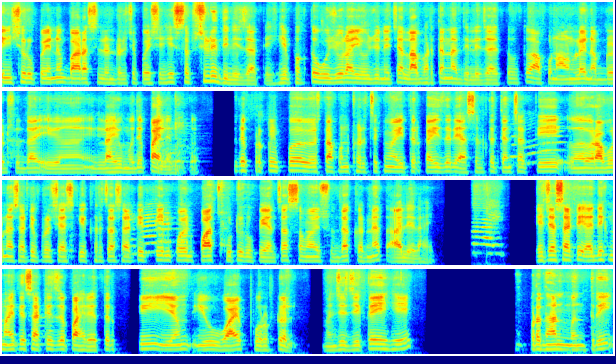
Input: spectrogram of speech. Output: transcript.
तीनशे रुपयानं बारा सिलेंडरचे पैसे ही सबसिडी दिली जाते. हे फक्त उज्ज्वला योजनेच्या लाभार्थ्यांना दिले जात होतं. आपण ऑनलाईन अपडेटसुद्धा लाईव्हमध्ये पाहिलं होतं. ते प्रकल्प व्यवस्थापन खर्च किंवा इतर काही जरी असेल तर त्यांचा ते राबवण्यासाठी प्रशासकीय खर्चासाठी तीन पॉईंट पाच कोटी रुपयांचा समावेश सुद्धा करण्यात आलेला आहे. याच्यासाठी अधिक माहितीसाठी जर पाहिलं तर P M U Y portal म्हणजे जे काही हे प्रधानमंत्री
